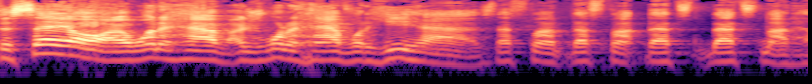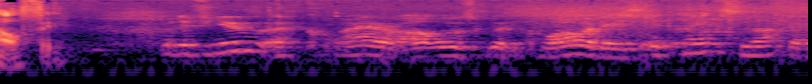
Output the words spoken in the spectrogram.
to say, oh, I want to have, I just want to have what he has. That's not, that's not, that's, that's not healthy. But if you acquire all those good qualities, it takes nothing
